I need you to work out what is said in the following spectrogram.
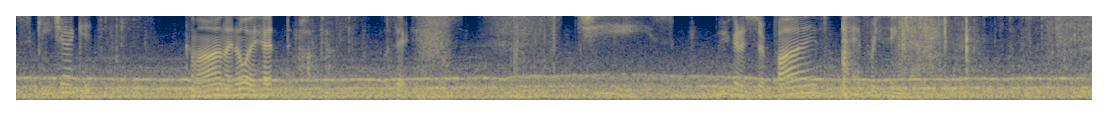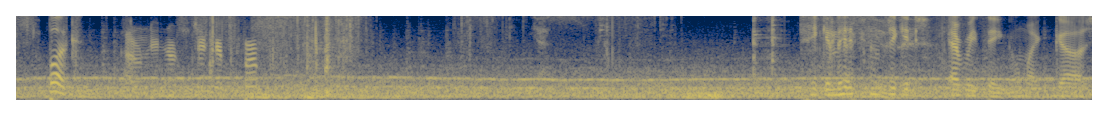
ski jacket? Come on, I know I had was there yes. Jeez. We're gonna survive everything now. Book! I don't need no sticker bump. Yes. Taking this, I'm taking this. everything. Oh my gosh.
